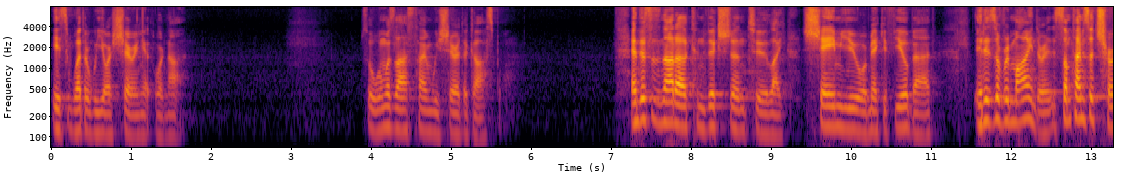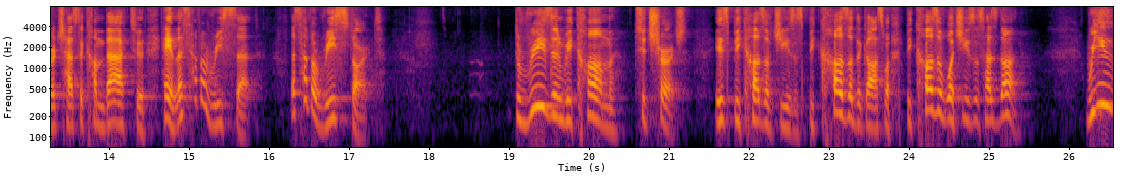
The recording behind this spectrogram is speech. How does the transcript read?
is whether we are sharing it or not. So, when was the last time we shared the gospel? And this is not a conviction to like shame you or make you feel bad. It is a reminder. Sometimes the church has to come back to, hey, let's have a reset. Let's have a restart. The reason we come to church is because of Jesus, because of the gospel, because of what Jesus has done. We,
